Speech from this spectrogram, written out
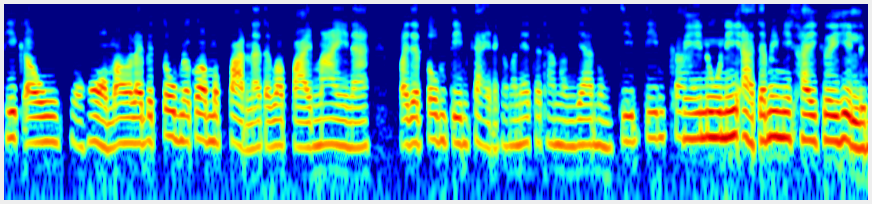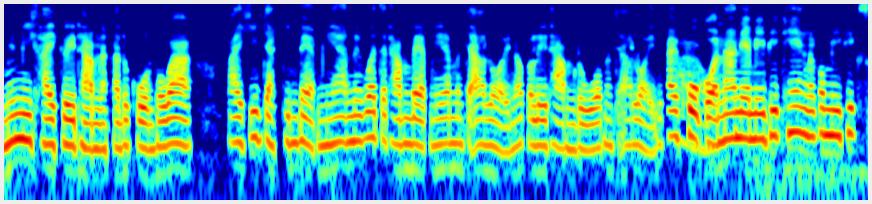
พริกเอาหัวหอมเอาอะไรไปต้มแล้วก็เอามาปั่นนะแต่ว่าปายไม่นะปาจะต้มตีนไก่นะคะวันนี้จะทำน้ำยานมจีนตีนไก่เมนูนี้อาจจะไม่มีใครเคยเห็นหรือไม่มีใครเคยทำนะคะ ทุกคนเพราะว่า ปายคิดอยากกินแบบเนี้ยนึกว่าจะทำแบบนี้แล้วมันจะอร่อยเนาะก็เลยทำดูว่ามันจะอร่อยหรือเปล่าปายโขลกก่อนหน้าเนี่ยมีพริกแห้งแล้วก็มีพริกส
